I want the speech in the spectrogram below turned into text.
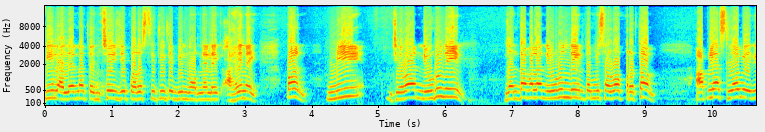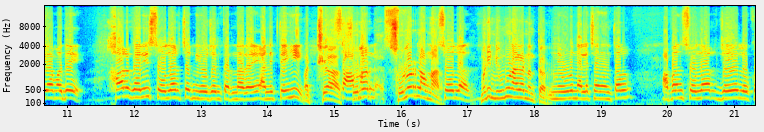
बिल आल्यानं त्यांची जी परिस्थिती ते बिल भरण्यालायक आहे नाही. पण मी जेव्हा निवडून येईल जनता मला निवडून देईल तर मी सर्वप्रथम आपल्या स्लम एरियामध्ये हर घरी सोलरचं नियोजन करणार आहे आणि तेही अच्छा सोलर सोलर लावणार? सोलर. म्हणजे निवडून आल्यानंतर? निवडून आल्याच्यानंतर आपण सोलर जे लोक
